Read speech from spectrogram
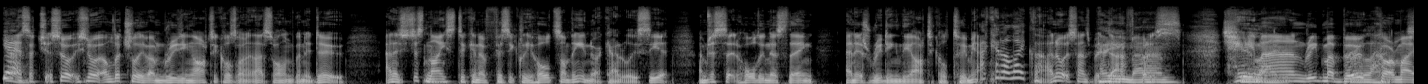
Yeah, it's a so you know, I'm literally if I'm reading articles on it, that's all I'm going to do, and it's just nice to kind of physically hold something. Even though I can't really see it, I'm just sitting holding this thing, and it's reading the article to me. I kind of like that. I know it sounds a bit Hey, daft, but man. it's hey man, read my book or my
